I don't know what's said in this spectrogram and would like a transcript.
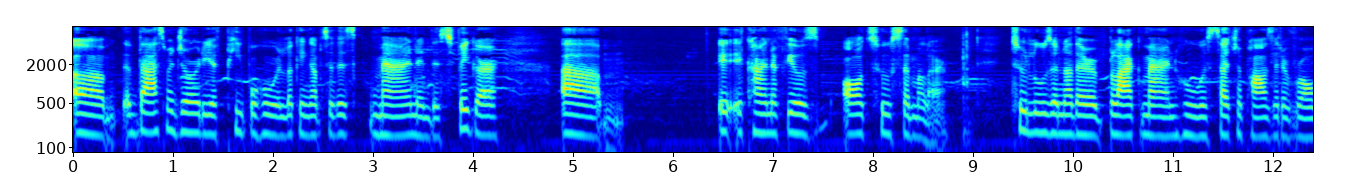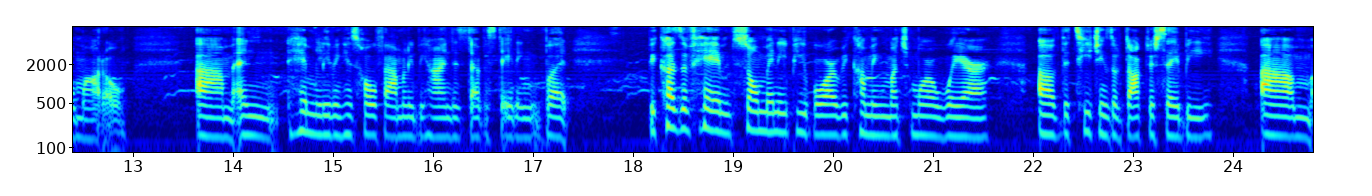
um, the vast majority of people who are looking up to this man and this figure. Um, it, it kind of feels all too similar to lose another black man who was such a positive role model. Um, and him leaving his whole family behind is devastating. But because of him, so many people are becoming much more aware of the teachings of Dr. Sebi, um,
